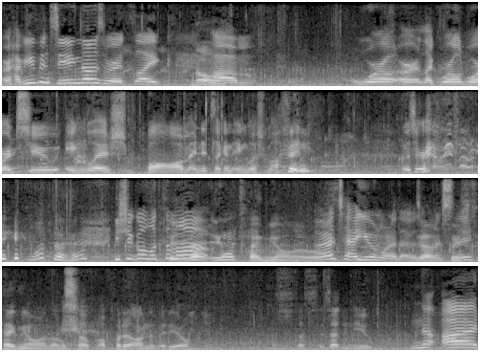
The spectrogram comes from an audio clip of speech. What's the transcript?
Or have you been seeing those where it's like No. um, world or like World War II English bomb and it's like an English muffin. those are really funny. What the heck? You should go look them you, up. gotta, you gotta tag me on one of I'm gonna tag you in one of those, yeah, honestly. please tag me on one of those. So I'll put it on the video. That's, that's, is that new? No, uh,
